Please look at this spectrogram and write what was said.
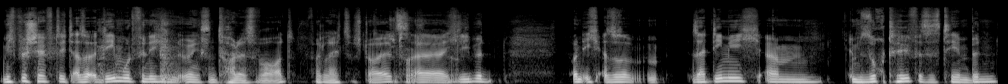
Mich beschäftigt, also Demut finde ich übrigens ein tolles Wort im Vergleich zu Stolz. Total, Äh, ich liebe und ich, also seitdem ich ähm, im Suchthilfesystem bin,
